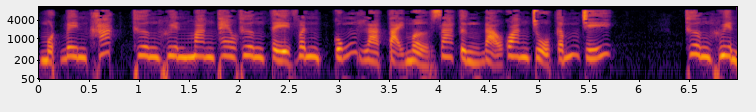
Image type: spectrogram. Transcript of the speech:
một bên khác, thương huyên mang theo thương tề vân cũng là tại mở ra từng đạo quang chủ cấm chế. thương huyên,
